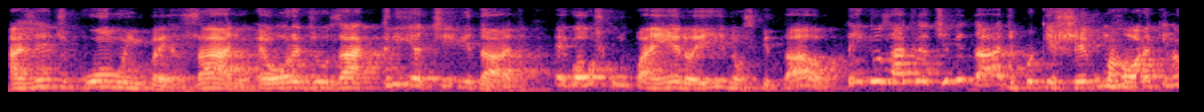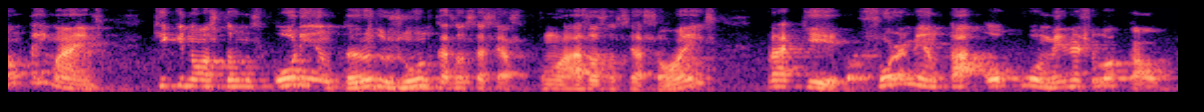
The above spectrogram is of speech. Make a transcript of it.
A gente, como empresário, é hora de usar a criatividade. É igual os companheiros aí no hospital, tem que usar a criatividade, porque chega uma hora que não tem mais que, que nós estamos orientando junto com as, associa com as associações para que fomentar o comércio local,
